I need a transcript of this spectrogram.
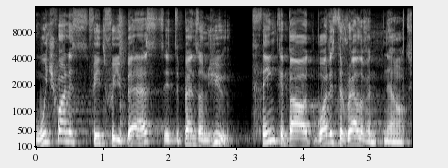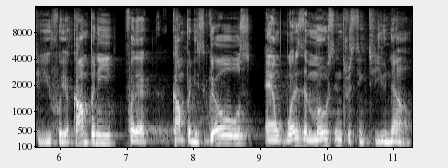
Which one is fit for you best? It depends on you. Think about what is the relevant now to you for your company, for the company's goals, and what is the most interesting to you now.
